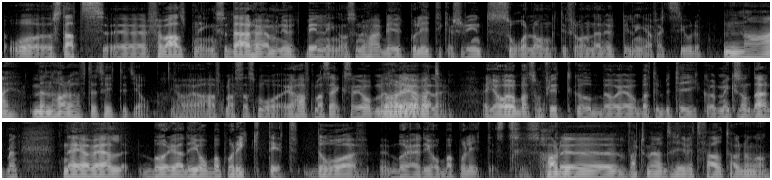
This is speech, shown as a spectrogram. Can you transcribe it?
och, och statsförvaltning. så där har jag min utbildning och så nu har jag blivit politiker så det är inte så långt ifrån den utbildning jag faktiskt gjorde. Nej, men har du haft ett riktigt jobb? Ja, jag har haft massa små, jag har haft massa extra jobb. Men Vad har du jobbat väl-? Jag har jobbat som flyttgubbe och jag har jobbat i butik och mycket sånt där. Men när jag väl började jobba på riktigt, då började jag jobba politiskt. Så, Har du varit med och drivit företag någon gång?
